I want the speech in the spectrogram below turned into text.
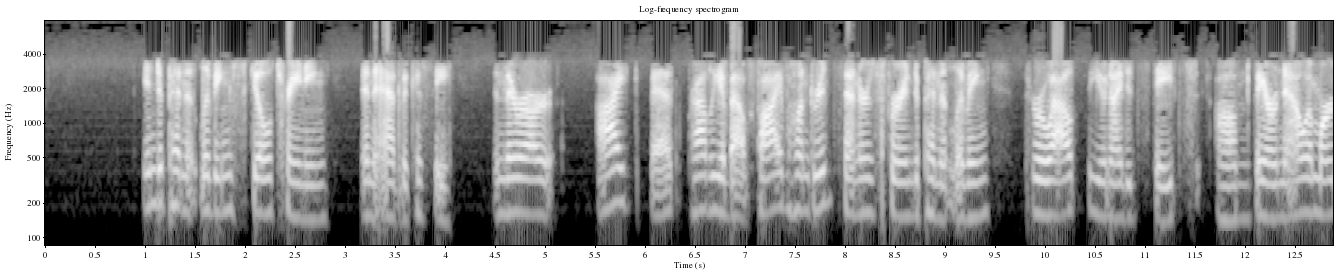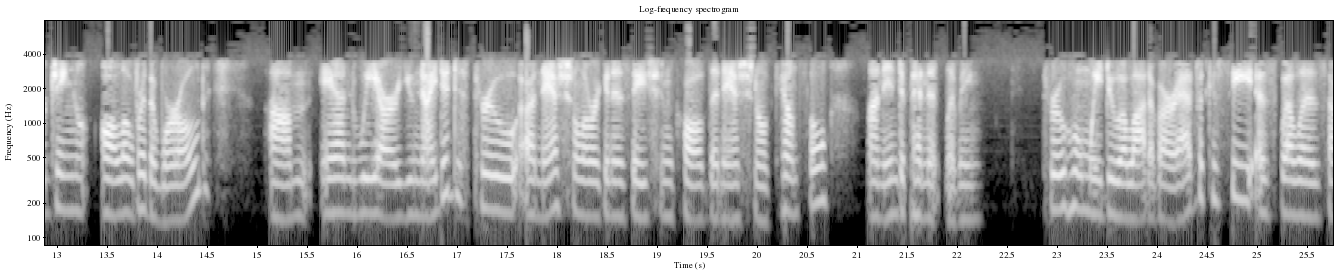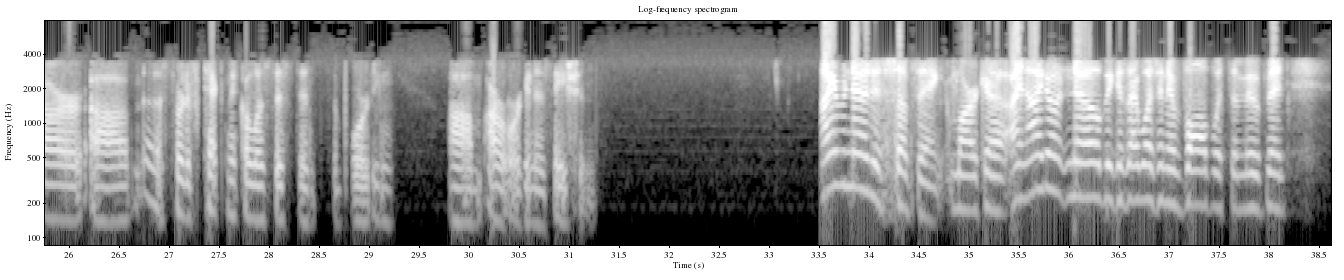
independent living skill training, and advocacy. And there are, I bet, probably about 500 centers for independent living throughout the United States. Um, they are now emerging all over the world. Um, and we are united through a national organization called the National Council on Independent Living, through whom we do a lot of our advocacy as well as our uh, uh, sort of technical assistance supporting um, our organizations. I've noticed something, Marca, and I don't know because I wasn't involved with the movement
